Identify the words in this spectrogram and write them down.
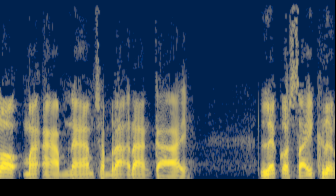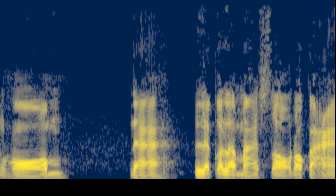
ก็มาอาบน้ำชำระร่างกาย แล้วก็ใส่เครื่องหอมนะแล้วก็ละหมาดสองรอกะอา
